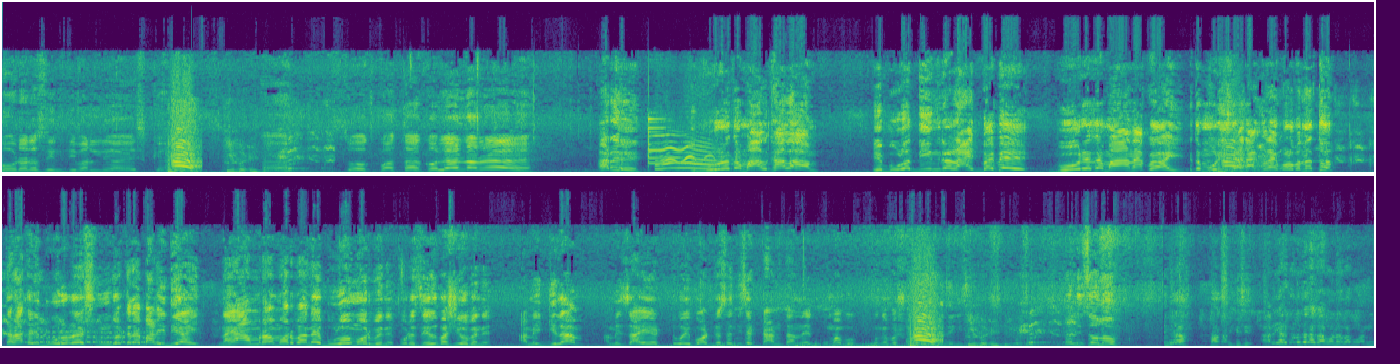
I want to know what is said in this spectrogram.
বউটারে চিনতে পারলি আজকে। চোখ পাতা কলে না রে? আরে এই বুড়োরে তো মাল খালাম। এ বুড়ো দিন রে রাত পাইবে বউরে যে মা না কয় এ তো এক পড়বা না তো। তাড়াতাড়ি বুড়োরে সুন্দর করে বাড়ি দিয়াই নাই আমরাও মরবা না বুড়োও মরবে না পরে জেল ফাঁসি হবে না। আমি গেলাম আমি যাই একটু ওই বট গাছের নিচে টান টানে ঘুমাবো ঘুমাবো সুন্দর দেখি। চলো। আরে আর কোনো জায়গা যাব না বাবু আমি।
